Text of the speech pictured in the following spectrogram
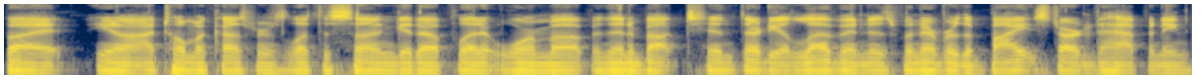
But, you know, I told my customers, let the sun get up, let it warm up. And then about 10, 30, 11 is whenever the bite started happening.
